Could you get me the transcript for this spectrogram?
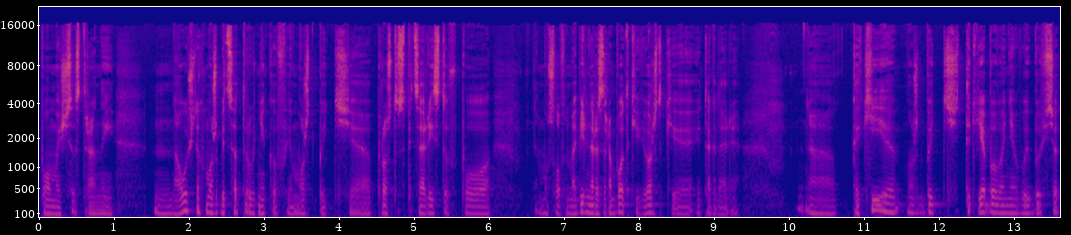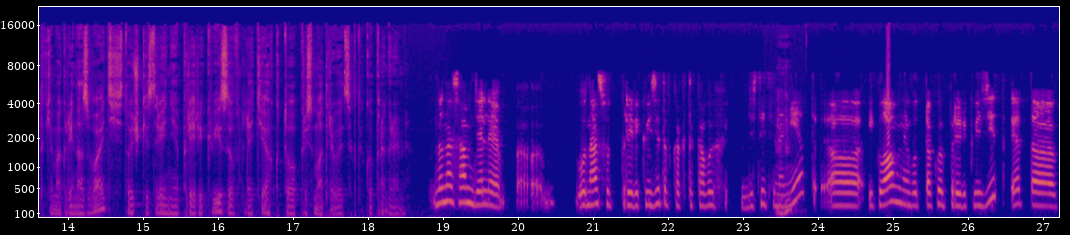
помощь со стороны научных, может быть, сотрудников и, может быть, э, просто специалистов по, условно, мобильной разработке, верстке и так далее. А какие, может быть, требования вы бы все-таки могли назвать с точки зрения пререквизов для тех, кто присматривается к такой программе? Ну, на самом деле, э, у нас вот пререквизитов как таковых действительно mm-hmm. нет. Э, и главный вот такой пререквизит — это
